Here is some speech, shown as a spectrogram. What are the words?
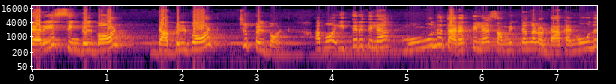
there is single bond double bond triple bond അപ്പോൾ ഇത്തരത്തിൽ മൂന്ന് തരത്തിൽ സംയുക്തങ്ങൾ ഉണ്ടാക്കാൻ മൂന്ന്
